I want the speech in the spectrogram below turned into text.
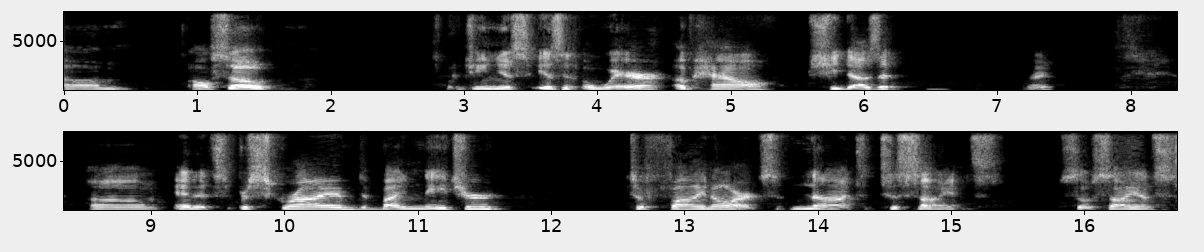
Um, also, genius isn't aware of how she does it, right? Um, and it's prescribed by nature to fine arts, not to science. So science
